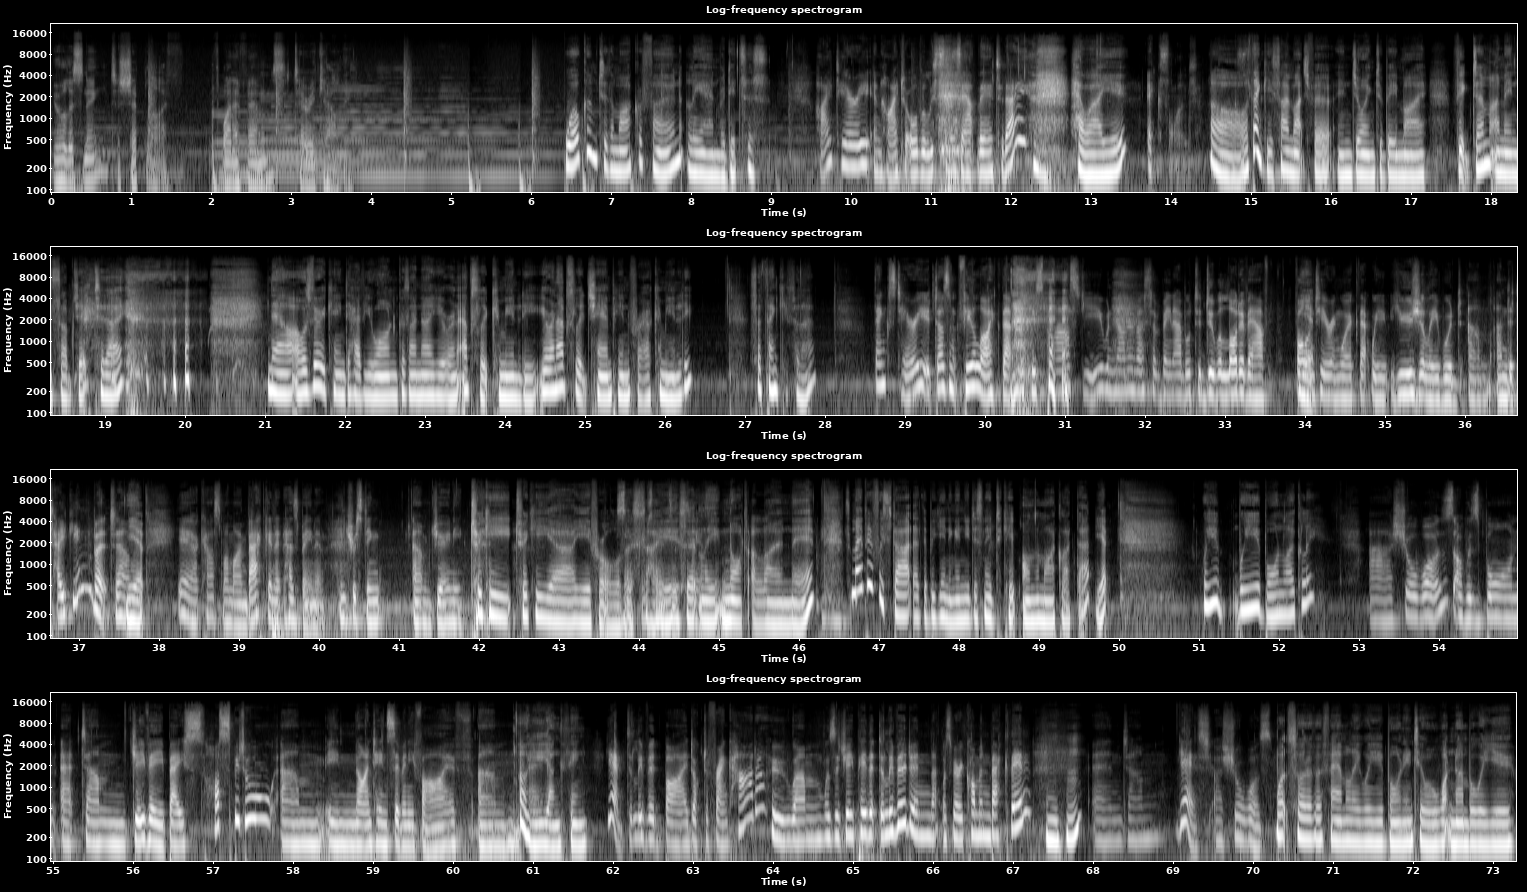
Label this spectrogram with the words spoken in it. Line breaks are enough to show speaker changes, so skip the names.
You're listening to Shepplife with 1FM's Terri Cowley.
Welcome to the microphone, Leanne Raditsas.
Hi, Terri, and hi to all the listeners out there today.
How are you?
Excellent.
Oh, thank you so much for enjoying to be my victim, I mean subject today. now, I was very keen to have you on because I know you're an absolute community, you're an absolute champion for our community. So thank you for that.
Thanks, Terri. It doesn't feel like that with this past year when none of us have been able to do a lot of our volunteering work that we usually would um, undertake in. But um,
Yep.
yeah, I cast my mind back and it has been an interesting um, journey.
Tricky, tricky uh, year for all of us. So you're certainly not alone there. So maybe if we start at the beginning, and you just need to keep on the mic like that. Yep. Were you were you born locally?
Uh, sure was. I was born at um, GV Base Hospital um, in 1975. Um,
Oh, you young thing.
Yeah, delivered by Dr. Frank Harder, who um, was a GP that delivered, and that was very common back then.
hmm
And um, yes, I sure was.
What sort of a family were you born into, or what number were you?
